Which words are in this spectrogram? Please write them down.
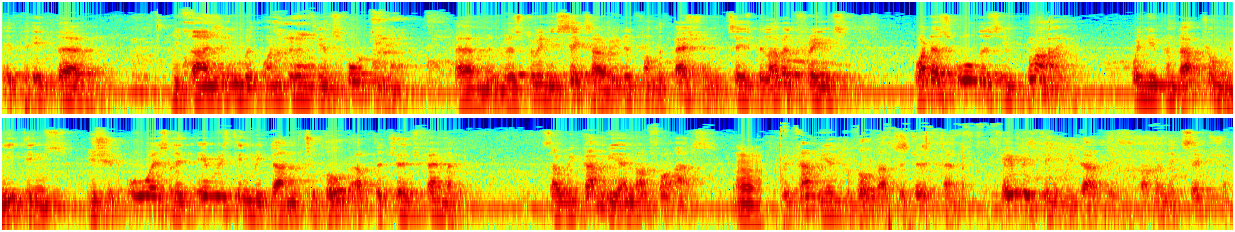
it, it, uh, it ties in with 1 Corinthians 14 um, in verse 26. I read it from the Passion. It says, Beloved friends, what does all this imply? When you conduct your meetings, you should always let everything be done to build up the church family. So we come here not for us. We come here to build up the church and Everything we do is not an exception.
